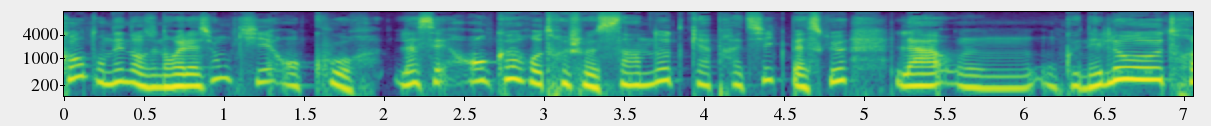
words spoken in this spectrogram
quand on est dans une relation qui est en cours. Là, c'est encore autre chose. C'est un autre cas pratique parce que là, on, connaît l'autre,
